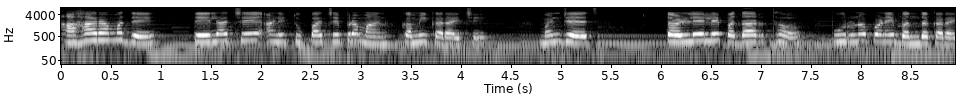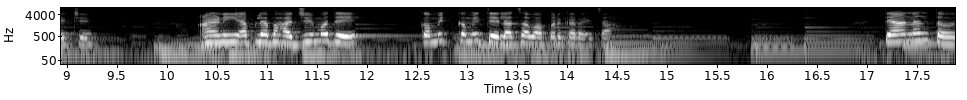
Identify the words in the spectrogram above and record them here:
आहारामध्ये तेलाचे आणि तुपाचे प्रमाण कमी करायचे. म्हणजेच तळलेले पदार्थ पूर्णपणे बंद करायचे. आणि आपल्या भाजीमध्ये कमीत कमी तेलाचा वापर करायचा. त्यानंतर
